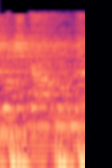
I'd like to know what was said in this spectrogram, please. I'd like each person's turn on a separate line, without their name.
seus carros.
